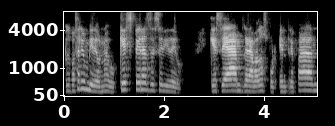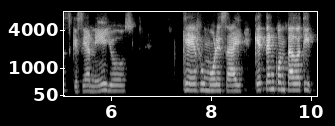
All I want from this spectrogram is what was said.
pues va a salir un video nuevo. ¿Qué esperas de ese video? Que sean grabados por entre fans, que sean ellos. ¿Qué rumores hay? ¿Qué te han contado a ti?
